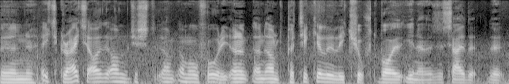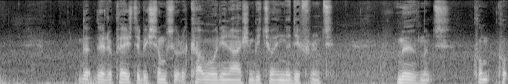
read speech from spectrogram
And uh, it's great. I, I'm just, I'm, I'm all for it, and, and I'm particularly chuffed by, you know, as I say that that that there appears to be some sort of coordination between the different movements com- co-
